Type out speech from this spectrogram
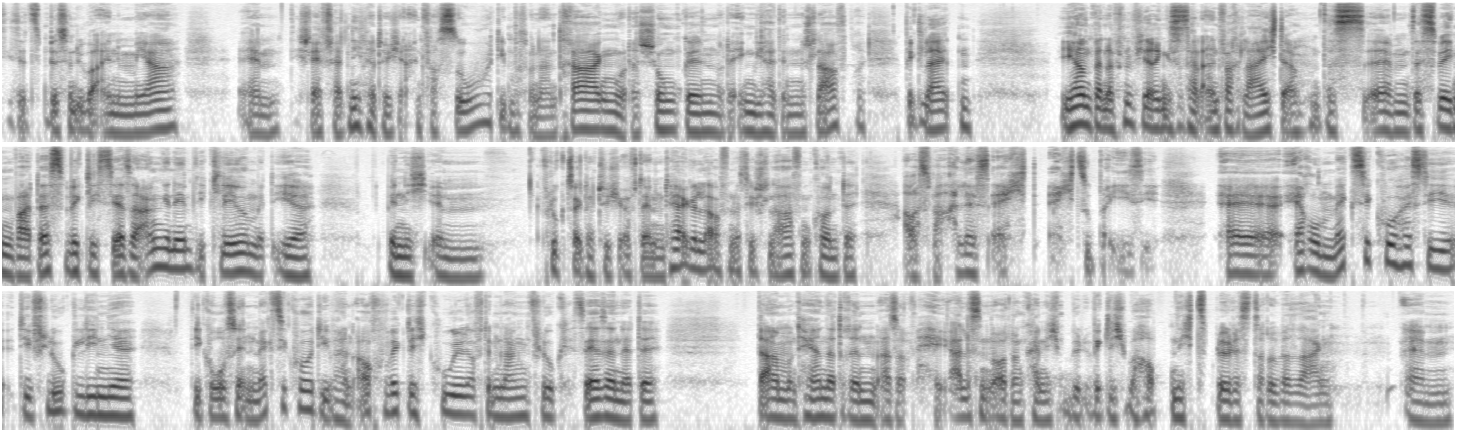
die ist jetzt ein bisschen über einem Jahr, ähm, die schläft halt nicht natürlich einfach so, die muss man dann tragen oder schunkeln oder irgendwie halt in den Schlaf begleiten. Ja, und bei einer Fünfjährigen ist es halt einfach leichter. Das, ähm, deswegen war das wirklich sehr, sehr angenehm. Die Cleo mit ihr bin ich im Flugzeug natürlich öfter hin und her gelaufen, dass sie schlafen konnte. Aber es war alles echt, echt super easy. Äh, Aero Mexico heißt die, die Fluglinie, die große in Mexiko. Die waren auch wirklich cool auf dem langen Flug. Sehr, sehr nette Damen und Herren da drin. Also, hey, alles in Ordnung, kann ich wirklich überhaupt nichts Blödes darüber sagen. Ähm,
